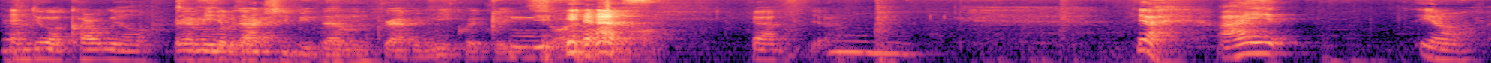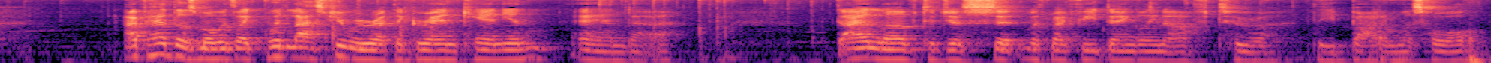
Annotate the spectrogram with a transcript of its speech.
and do a cartwheel. to I mean, it would them. actually be them grabbing me quickly. So Yes. I Yeah. don't. Yeah, I, you know, I've had those moments. Like when last year we were at the Grand Canyon, and uh, I love to just sit with my feet dangling off to uh, the bottomless hole.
